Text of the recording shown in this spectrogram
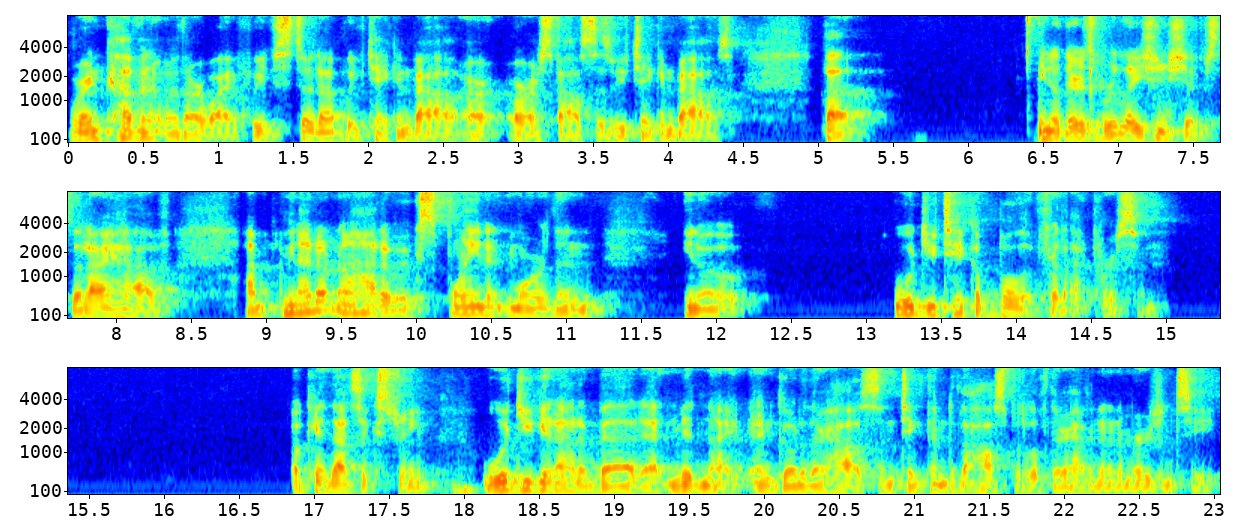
We're in covenant with our wife. We've stood up, we've taken vow, or, or our spouses, we've taken vows. But you know, there's relationships that I have. I mean, I don't know how to explain it more than, you know, would you take a bullet for that person? Okay, that's extreme. Would you get out of bed at midnight and go to their house and take them to the hospital if they're having an emergency?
